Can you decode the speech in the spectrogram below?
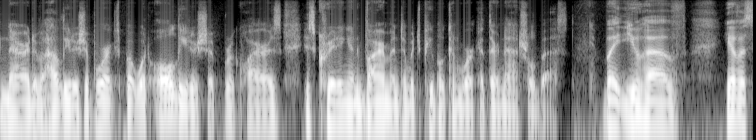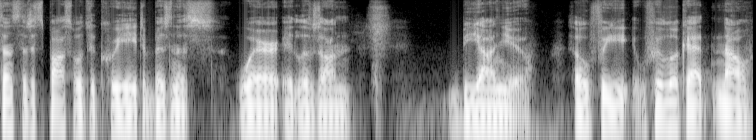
narrative of how leadership works, but what all leadership requires is creating an environment in which people can work at their natural best. But you have you have a sense that it's possible to create a business where it lives on beyond you. So if we if we look at now,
